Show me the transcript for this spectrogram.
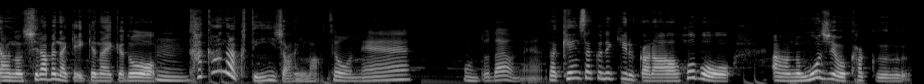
あの調べなきゃいけないけど、うん、書かなくていいじゃん今。そうね。本当だよね。ら検索できるからほぼあの文字を書く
